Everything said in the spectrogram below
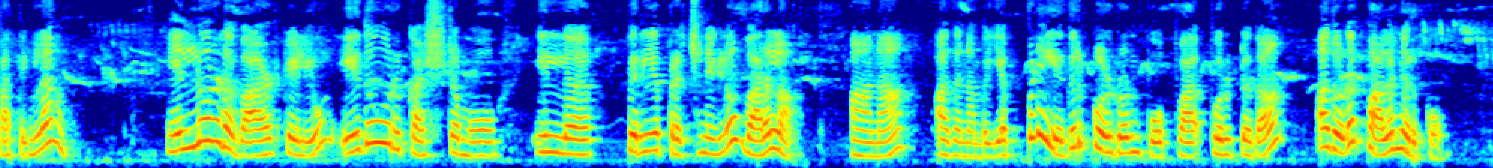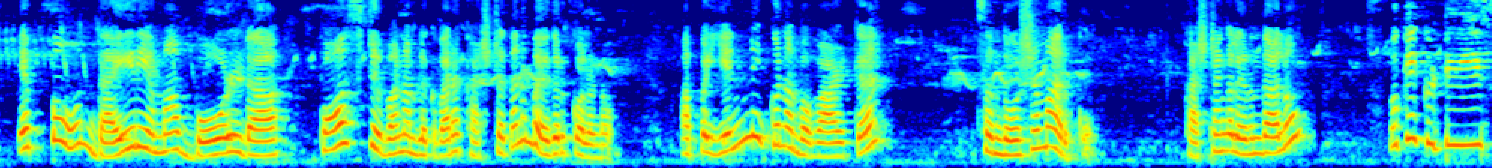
பாத்தீங்களா? எல்லோரோட வாழ்க்கையிலையும் ஏதோ ஒரு கஷ்டமோ இல்ல பெரிய பிரச்சனைகளோ வரலாம். ஆனா அதை நம்ம எப்படி எதிர்கொள்றோம்னு பொருட்டு தான் அதோட பலன் இருக்கும். எப்பவும் தைரியமா போல்டா பாசிட்டிவாக நம்மளுக்கு வர கஷ்டத்தை நம்ம எதிர்கொள்ளணும். அப்போ என்றைக்கும் நம்ம வாழ்க்கை சந்தோஷமாக இருக்கும். கஷ்டங்கள் இருந்தாலும் ஓகே குட்டீஸ்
